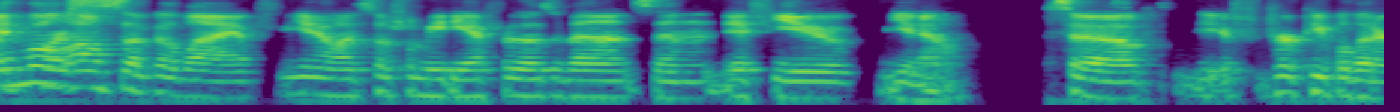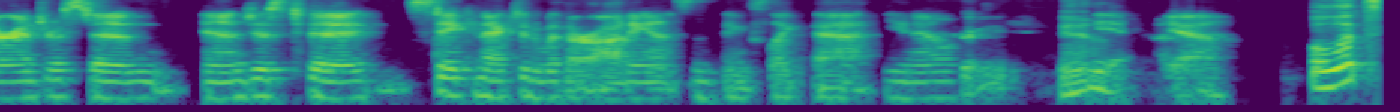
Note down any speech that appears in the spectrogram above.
and we'll course- also go live, you know, on social media for those events. And if you, you know, so if, for people that are interested and just to stay connected with our audience and things like that, you know, Great. Yeah. Yeah. yeah. Well, let's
